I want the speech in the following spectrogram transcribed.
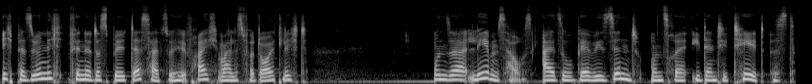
Ich persönlich finde das Bild deshalb so hilfreich, weil es verdeutlicht, unser Lebenshaus, also wer wir sind, unsere Identität ist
